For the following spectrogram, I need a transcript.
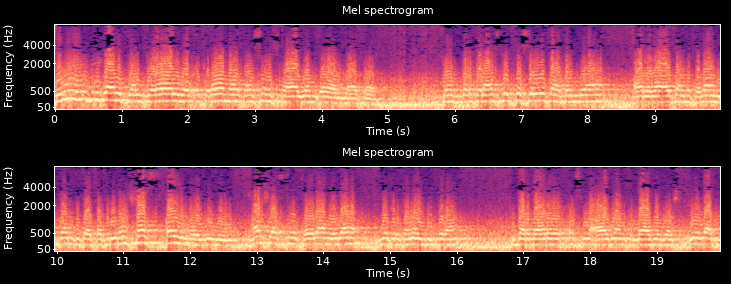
گروه دیگر جلال و اکرام و اسم أعظم قرار داتا در کلاس تصوف بندیا اور روایتان فلان جن کی تقریبا شخص قول موجود ہے ہر شخص نے قولا ملا ذکر کرنا ذکر دربار اسم اعظم کے بعد یہ لفظ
